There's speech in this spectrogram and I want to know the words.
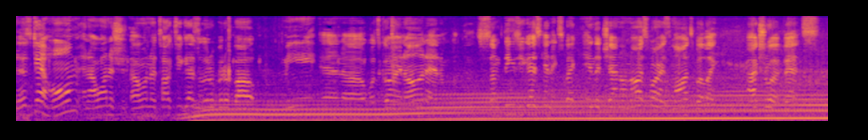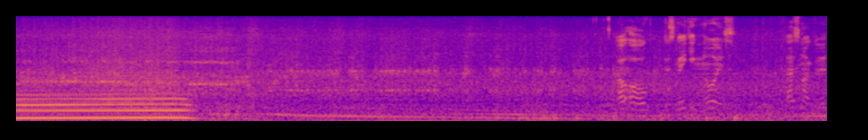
let's get home, and I want to I want to talk to you guys a little bit about me and uh, what's going on, and some things you guys can expect in the channel, not as far as mods, but like actual events. Uh oh, it's making noise. That's not good.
